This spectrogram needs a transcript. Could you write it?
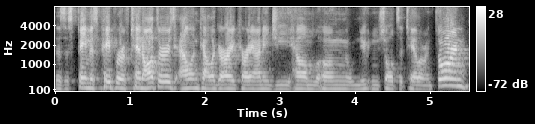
there's this famous paper of 10 authors, Allen, Calegari, Caraiani, Gee, Helm, LeHung, Newton, Scholze, Taylor, and Thorne.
